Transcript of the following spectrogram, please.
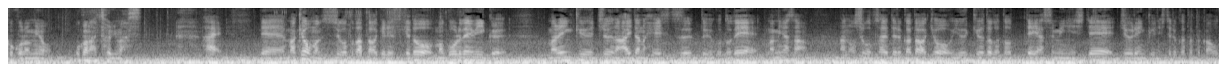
試みを行っております。はい。で、まあ、今日も仕事だったわけですけど、まあ、ゴールデンウィーク、まあ、連休中の間の平日ということで、まあ、皆さんあのお仕事されてる方は今日有給とか取って休みにして10連休にしてる方とかおっ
